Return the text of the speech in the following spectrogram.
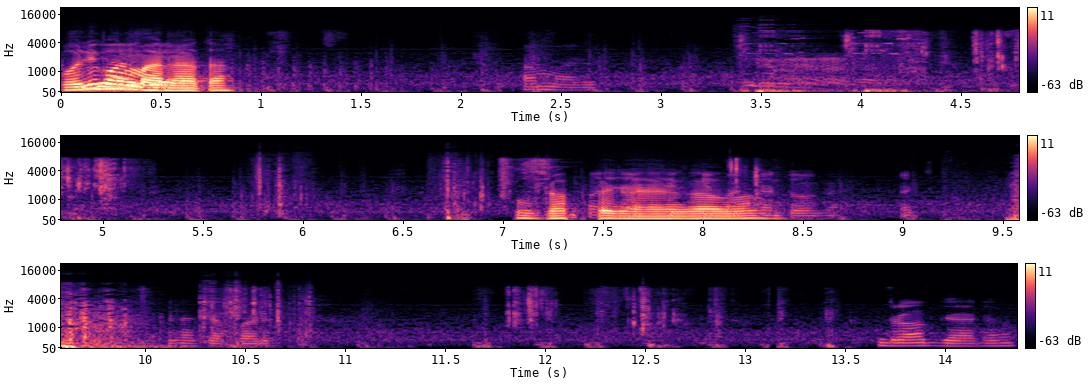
गोली कौन मार रहा था? हम मारे। ड्रॉप पे जाएगा वो। 60% होगा। अच्छा ड्रॉप जा रहा हूँ।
